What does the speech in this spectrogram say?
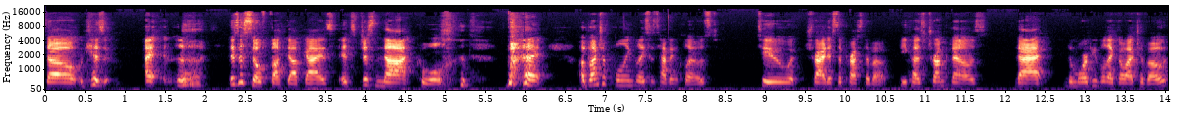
so because I ugh, this is so fucked up, guys. It's just not cool. but a bunch of polling places have been closed to try to suppress the vote because Trump knows that the more people that go out to vote,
